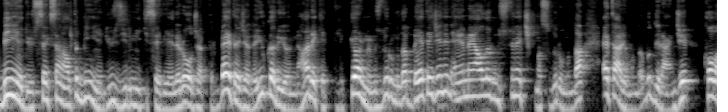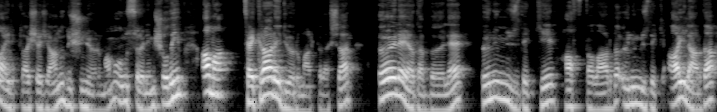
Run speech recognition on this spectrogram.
1786-1722 seviyeleri olacaktır. BTC'de yukarı yönlü hareketlilik görmemiz durumunda BTC'nin EMA'ların üstüne çıkması durumunda Ethereum'un da bu direnci kolaylıkla aşacağını düşünüyorum ama onu söylemiş olayım. Ama tekrar ediyorum arkadaşlar öyle ya da böyle önümüzdeki haftalarda, önümüzdeki aylarda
